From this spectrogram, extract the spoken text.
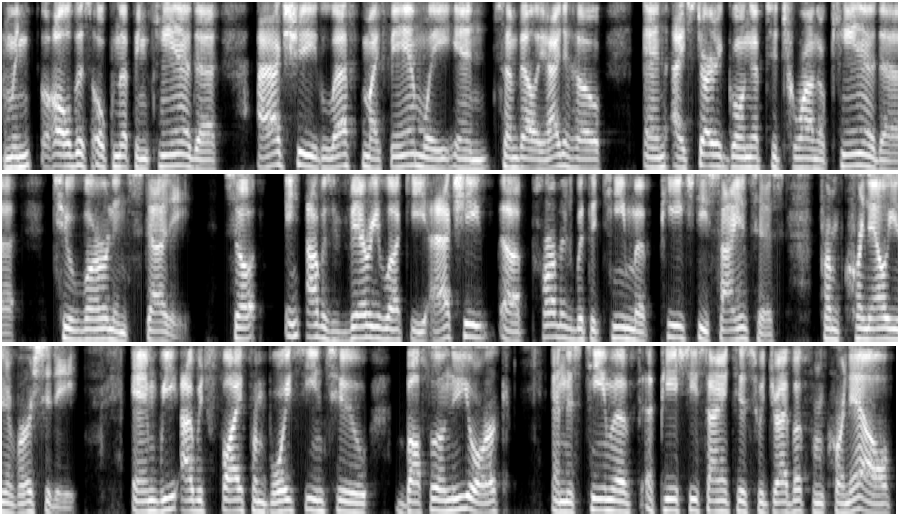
when all this opened up in Canada, I actually left my family in Sun Valley, Idaho, and I started going up to Toronto, Canada to learn and study. So I was very lucky. I actually uh, partnered with a team of PhD scientists from Cornell University. And we, I would fly from Boise into Buffalo, New York and this team of uh, PhD scientists would drive up from Cornell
